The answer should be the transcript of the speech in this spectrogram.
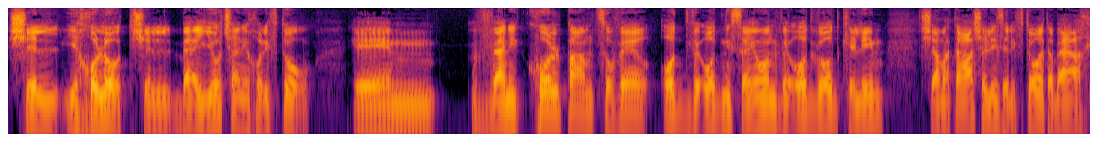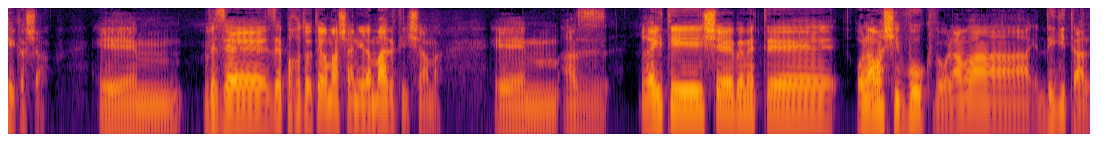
של יכולות, של בעיות שאני יכול לפתור. אמ, ואני כל פעם צובר עוד ועוד ניסיון ועוד ועוד כלים, שהמטרה שלי זה לפתור את הבעיה הכי קשה. אמ, וזה זה פחות או יותר מה שאני למדתי שם. אמ, אז ראיתי שבאמת אה, עולם השיווק ועולם הדיגיטל,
